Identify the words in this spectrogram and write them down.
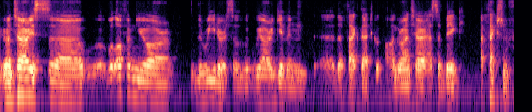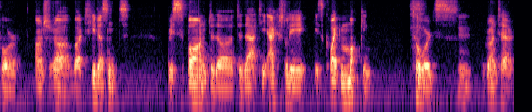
Grantaire is uh, well. Often you are the reader, so we are given uh, the fact that Grantaire has a big affection for Enjolras, but he doesn't respond to the to that. He actually is quite mocking towards Mm. Grantaire.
